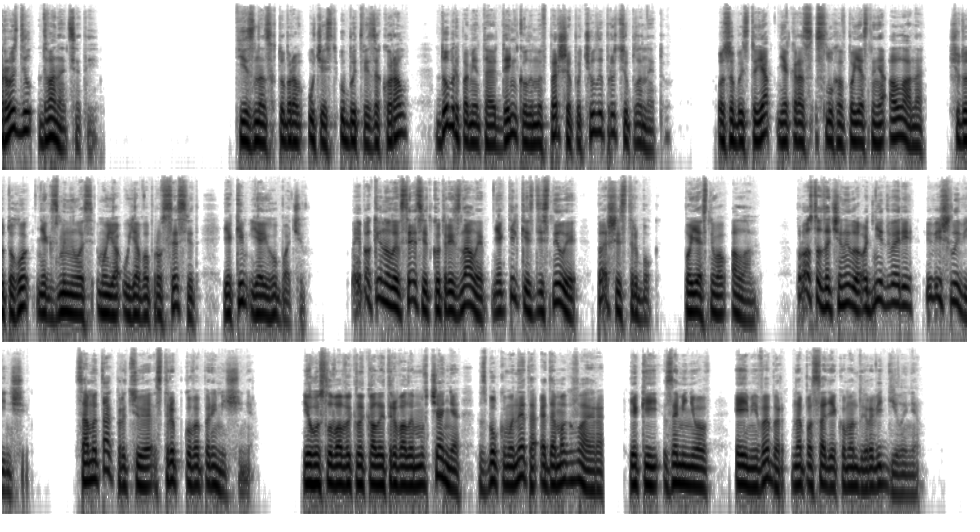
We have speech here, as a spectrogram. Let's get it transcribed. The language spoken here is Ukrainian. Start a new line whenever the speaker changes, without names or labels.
Розділ 12. Ті з нас, хто брав участь у битві за корал, добре пам'ятають день, коли ми вперше почули про цю планету. Особисто я якраз слухав пояснення Алана щодо того, як змінилась моя уява про всесвіт, яким я його бачив. Ми покинули всесвіт, котрий знали, як тільки здійснили перший стрибок, пояснював Алан. Просто зачинили одні двері і війшли в інші. Саме так працює стрибкове переміщення. Його слова викликали тривале мовчання з боку менета Еда Макгвайра, який замінював Еймі Вебер на посаді командира відділення.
